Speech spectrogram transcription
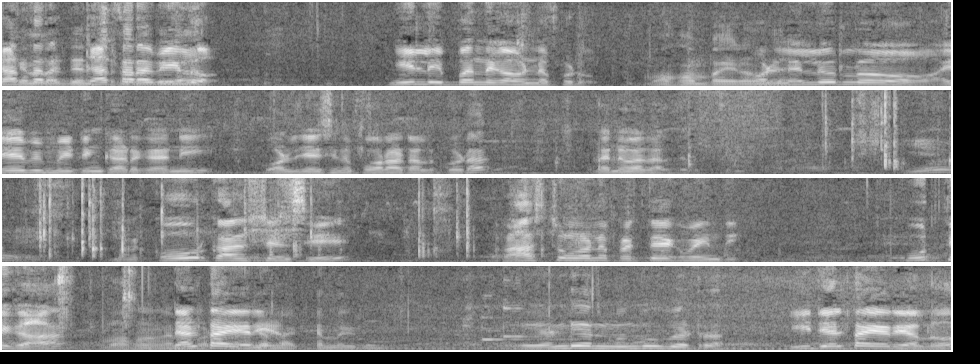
గత గత రవిలో నీళ్ళు ఇబ్బందిగా ఉన్నప్పుడు వాళ్ళు నెల్లూరులో ఐఏబి మీటింగ్ కాడ కానీ వాళ్ళు చేసిన పోరాటాలకు కూడా ధన్యవాదాలు తెలుపుతున్నాం. మన కోవూరు కాన్స్టిట్యున్సీ రాష్ట్రంలోనే ప్రత్యేకమైంది. పూర్తిగా డెల్టా ఏరియా. ఇండియన్ ముందుకు బెటరా ఈ డెల్టా ఏరియాలో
